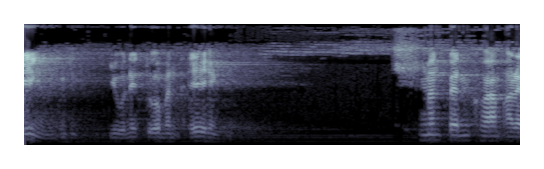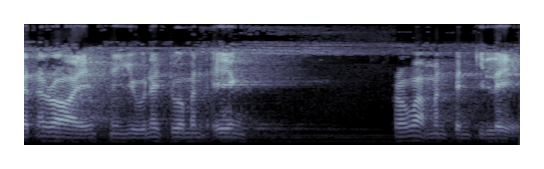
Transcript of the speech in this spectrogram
ยิ่งอยู่ในตัวมันเอง มันเป็นความอร่อยอร่อยอยู่ในตัวมันเอง เพราะว่ามันเป็นกิเลส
